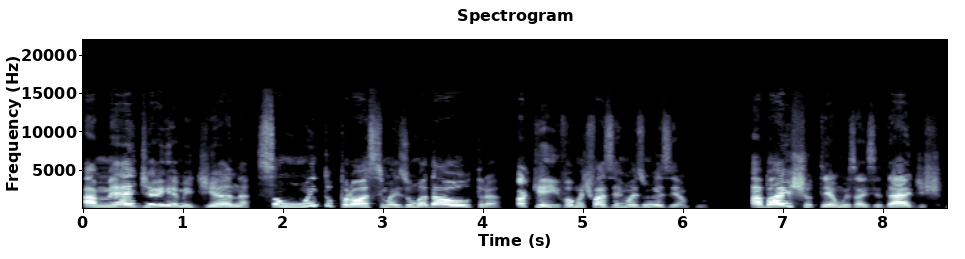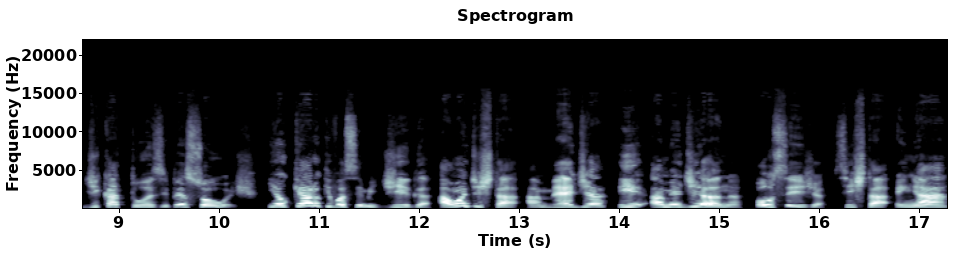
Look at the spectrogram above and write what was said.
a média e a mediana são muito próximas uma da outra. Ok, vamos fazer mais um exemplo. Abaixo temos as idades de 14 pessoas. E eu quero que você me diga aonde está a média e a mediana, ou seja, se está em A,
